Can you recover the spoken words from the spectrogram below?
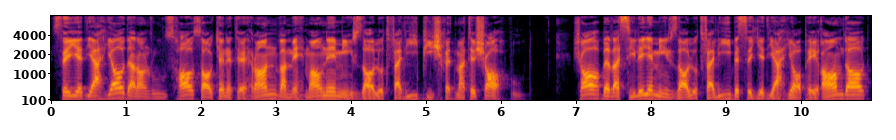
سید یحیی در آن روزها ساکن تهران و مهمان میرزا لطفعلی پیش خدمت شاه بود. شاه به وسیله میرزا لطفعلی به سید یحیی پیغام داد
